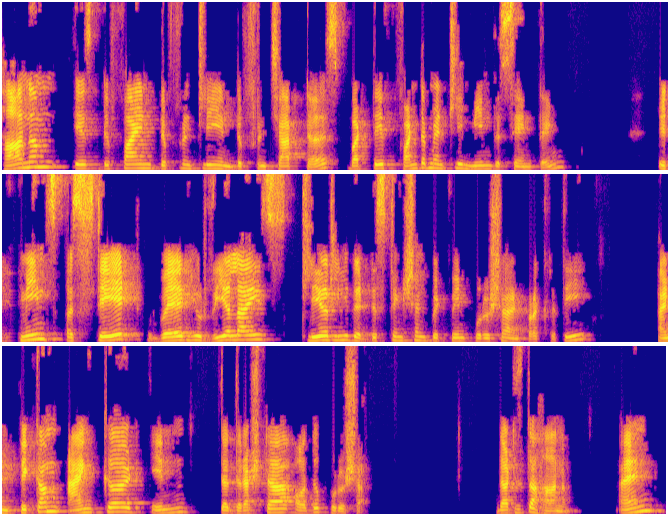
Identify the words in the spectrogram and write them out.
Hanam is defined differently in different chapters, but they fundamentally mean the same thing. It means a state where you realize clearly the distinction between Purusha and Prakriti and become anchored in the Drashta or the Purusha. That is the Hanam. And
